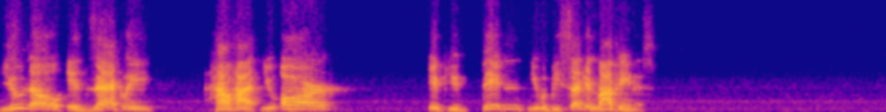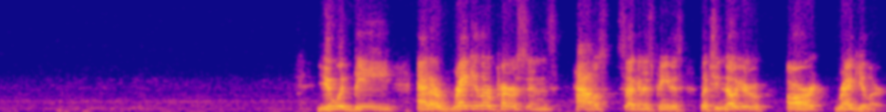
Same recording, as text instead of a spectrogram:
You know exactly how hot you are. If you didn't, you would be sucking my penis. You would be at a regular person's house sucking his penis, but you know you are regular.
